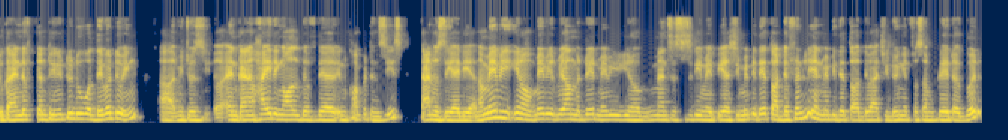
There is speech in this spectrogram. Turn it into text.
to kind of continue to do what they were doing, uh, which was uh, and kind of hiding all of their incompetencies that was the idea. Now maybe you know maybe Real Madrid, maybe you know Manchester City, maybe PSG, maybe they thought differently, and maybe they thought they were actually doing it for some greater good.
